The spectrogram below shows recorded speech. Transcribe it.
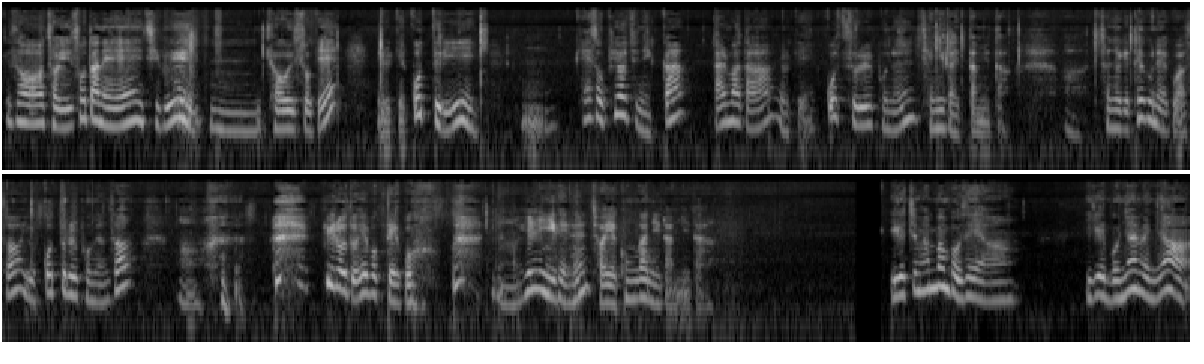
그래서 저희 소단의 집은 음, 겨울 속에 이렇게 꽃들이 음, 계속 피어주니까 날마다 이렇게 꽃을 보는 재미가 있답니다. 어, 저녁에 퇴근하고 와서 이 꽃들을 보면서 어, 피로도 회복되고 어, 힐링이 되는 저의 공간이랍니다. 이것 좀 한번 보세요. 이게 뭐냐면요.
